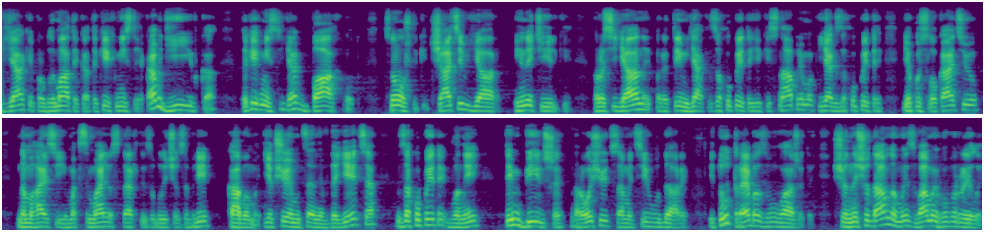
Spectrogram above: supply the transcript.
як і проблематика таких міст, як Авдіївка, таких міст, як Бахмут, знову ж таки, Часів Яр і не тільки. Росіяни перед тим, як захопити якийсь напрямок, як захопити якусь локацію, намагаються її максимально стерти з обличчя землі кабами. Якщо їм це не вдається захопити, вони тим більше нарощують саме ці удари. І тут треба зауважити, що нещодавно ми з вами говорили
